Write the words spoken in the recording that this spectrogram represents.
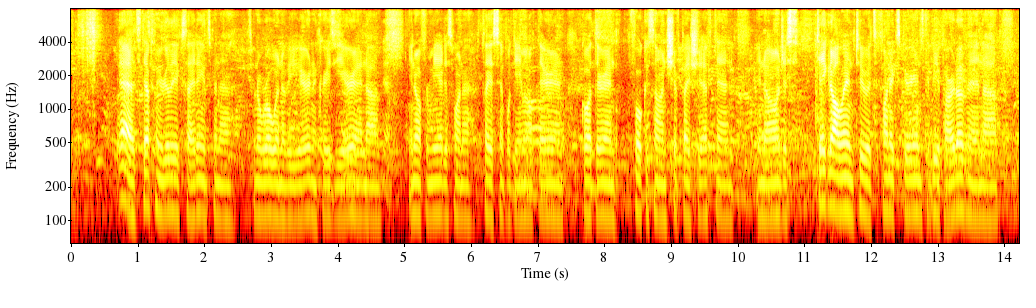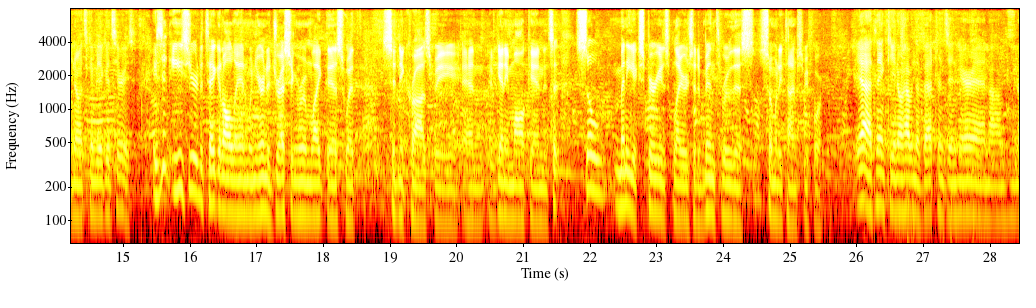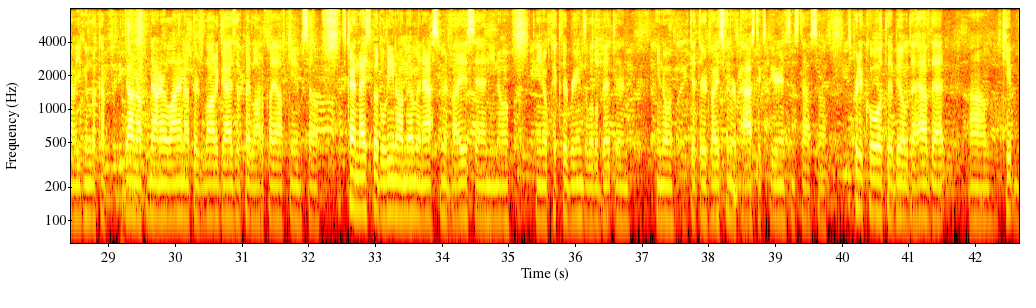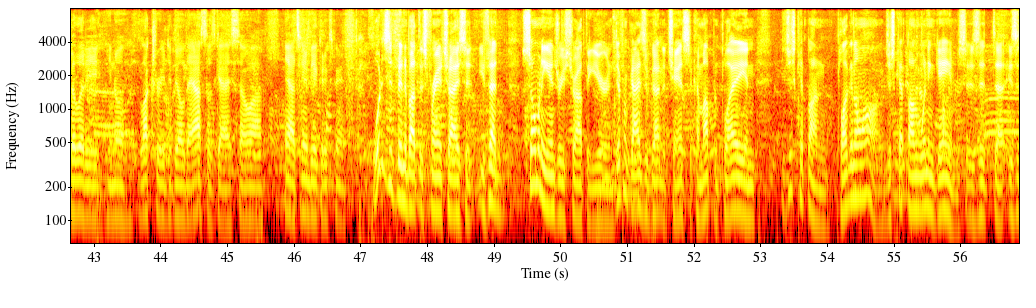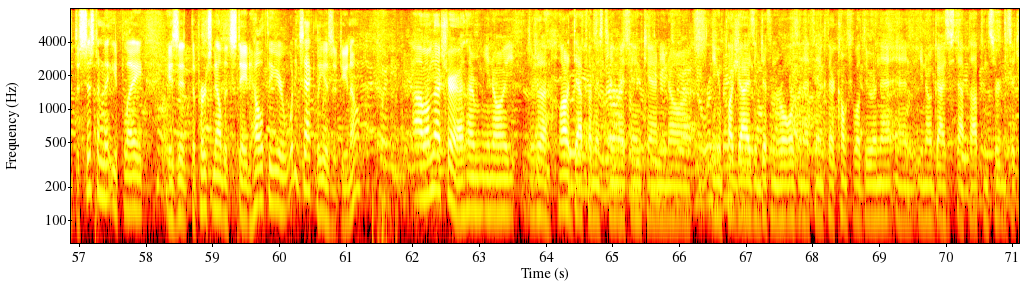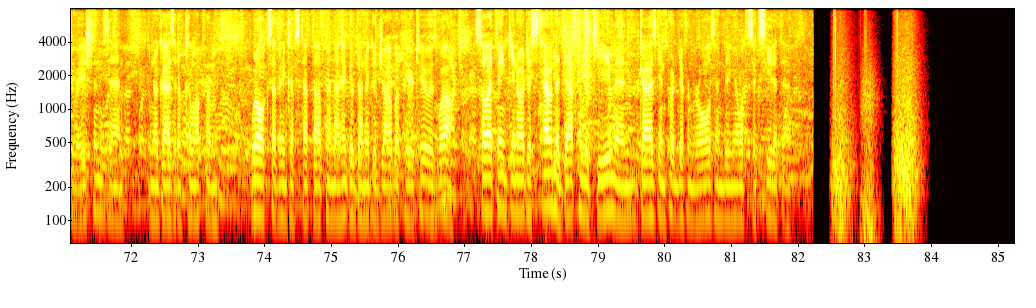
Yeah, it's definitely really exciting. It's been a it's been a whirlwind of a year and a crazy year, and uh, you know, for me, I just want to play a simple game out there and go out there and focus on shift by shift, and you know, just take it all in too. It's a fun experience to be a part of, and uh, you know, it's gonna be a good series. Is it easier to take it all in when you're in a dressing room like this with Sidney Crosby and Evgeny Malkin? It's so many experienced players that have been through this so many times before. Yeah, I think you know having the veterans in here, and um, you know you can look up, down, up and down our lineup. There's a lot of guys that have played a lot of playoff games, so it's kind of nice to be able to lean on them and ask them advice, and you know, you know, pick their brains a little bit, and you know, get their advice from their past experience and stuff. So it's pretty cool to be able to have that um, capability, you know, luxury to be able to ask those guys. So uh, yeah, it's going to be a good experience. What has it been about this franchise that you've had so many injuries throughout the year, and different guys have gotten a chance to come up and play, and you just kept on plugging along, just kept on winning games. Is it uh, is it the system that you play? Is it the personnel that stayed healthy, or what exactly is it? Do you know? Um, I'm not sure. I'm, you know, there's a lot of depth on this team, I think, and you know, uh, you can plug guys in different roles, and I think they're comfortable doing that. And you know, guys have stepped up in certain situations, and you know, guys that have come up from Wilkes, I think, have stepped up, and I think they've done a good job up here too as well. So I think you know, just having the depth on the team and guys getting put in different roles and being able to succeed at that.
